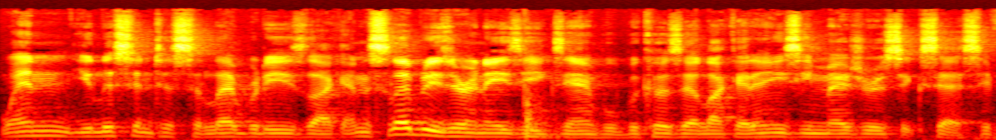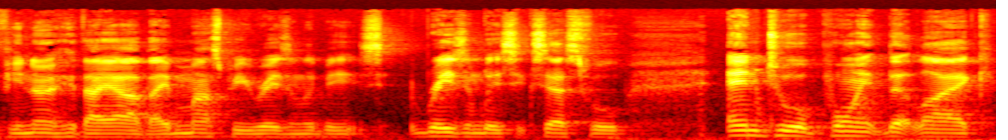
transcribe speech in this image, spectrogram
when you listen to celebrities like and celebrities are an easy example because they're like an easy measure of success. If you know who they are they must be reasonably reasonably successful. And to a point that like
